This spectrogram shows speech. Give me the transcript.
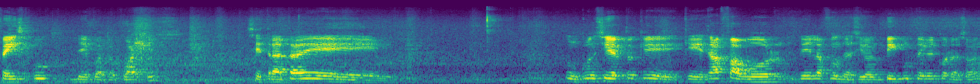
Facebook de Cuatro Cuartos. Se trata de un concierto que, es a favor de la Fundación People Pega el Corazón.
